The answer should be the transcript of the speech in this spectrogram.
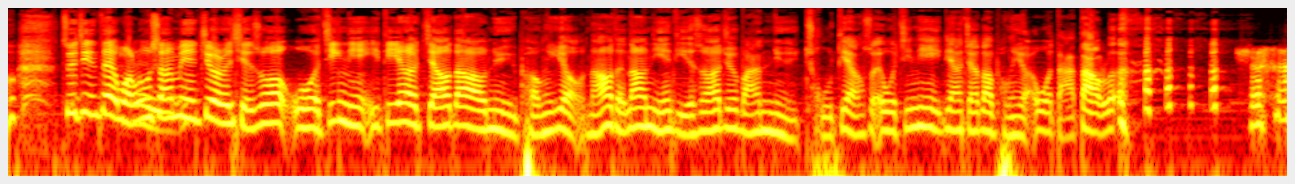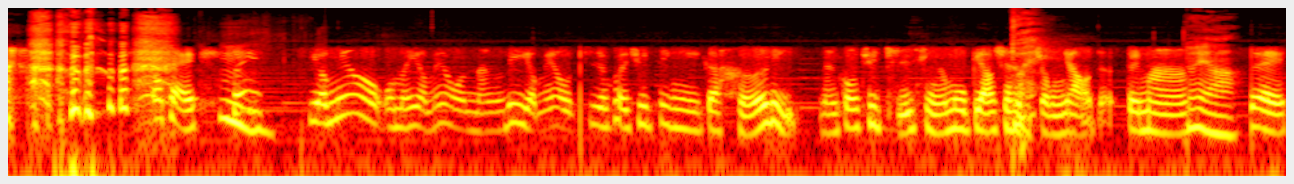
最近在网络上面就有人写说，我今年一定要交到女朋友，然后等到年底的时候，他就把女除掉，所以我今天一定要交到朋友，我达到了。OK，所以有没有我们有没有能力，有没有智慧去定一个合理、能够去执行的目标是很重要的，对，对吗？对呀、啊，对，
